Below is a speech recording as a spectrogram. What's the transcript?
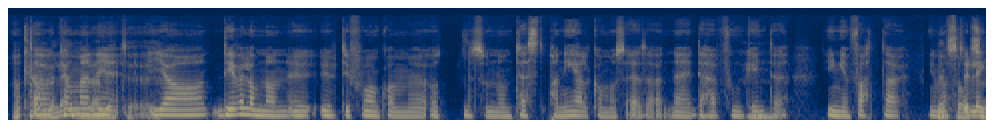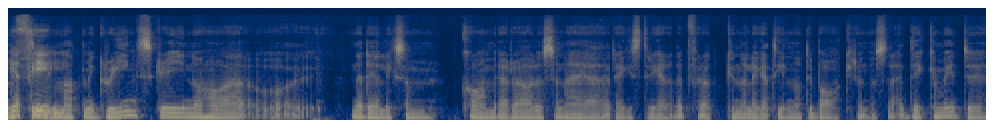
De kan där väl ändra i- lite? Ja, det är väl om någon utifrån kommer och som någon testpanel kommer och säger så här, nej det här funkar inte. Ingen fattar. Ni Mm. Men måste sånt som är lägga till. filmat med green screen och ha... Och, när det är liksom kamerarörelserna är registrerade för att kunna lägga till något i bakgrunden och sådär. Det kan man ju inte...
